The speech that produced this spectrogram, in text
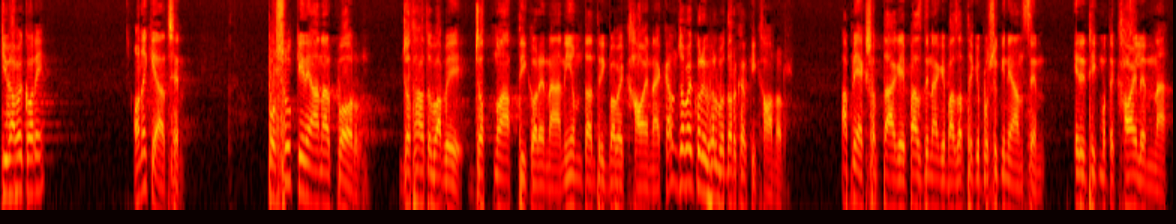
কীভাবে করে? অনেকে আছেন, পশু কিনে আনার পর যথাযথভাবে যত্ন আত্মি করে না নিয়মতান্ত্রিক ভাবে খাওয়ায় না। কারণ জবাই করে ফেলব, দরকার কি খাওয়ানোর? আপনি এক সপ্তাহ আগে, পাঁচ দিন আগে বাজার থেকে পশু কিনে আনছেন এর ঠিক মতো খাওয়াইলেন না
